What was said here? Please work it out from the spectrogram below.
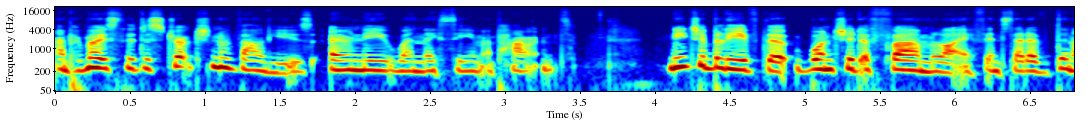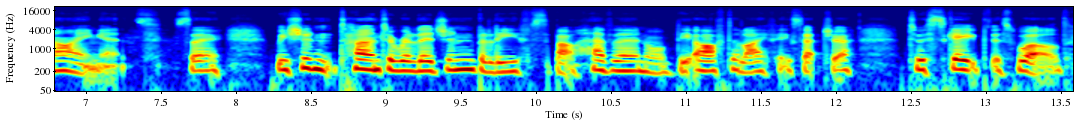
and promotes the destruction of values only when they seem apparent. Nietzsche believed that one should affirm life instead of denying it, so we shouldn't turn to religion, beliefs about heaven or the afterlife, etc., to escape this world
